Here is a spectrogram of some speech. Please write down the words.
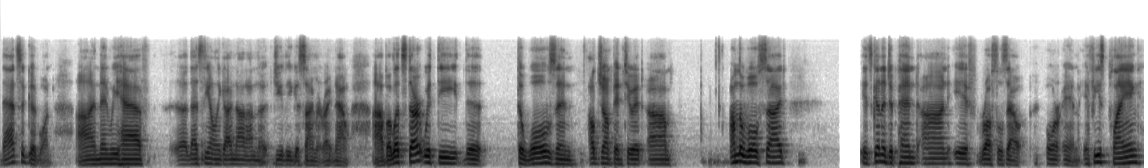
That's a good one. Uh, and then we have uh, that's the only guy not on the G League assignment right now. Uh, but let's start with the the the Wolves, and I'll jump into it. Um, on the Wolves side, it's going to depend on if Russell's out or in. If he's playing,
